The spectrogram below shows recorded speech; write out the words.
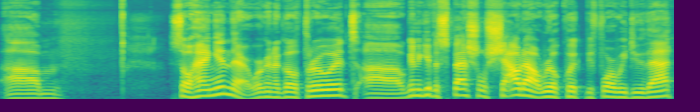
Um, so hang in there. We're going to go through it. Uh, we're going to give a special shout out real quick before we do that.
